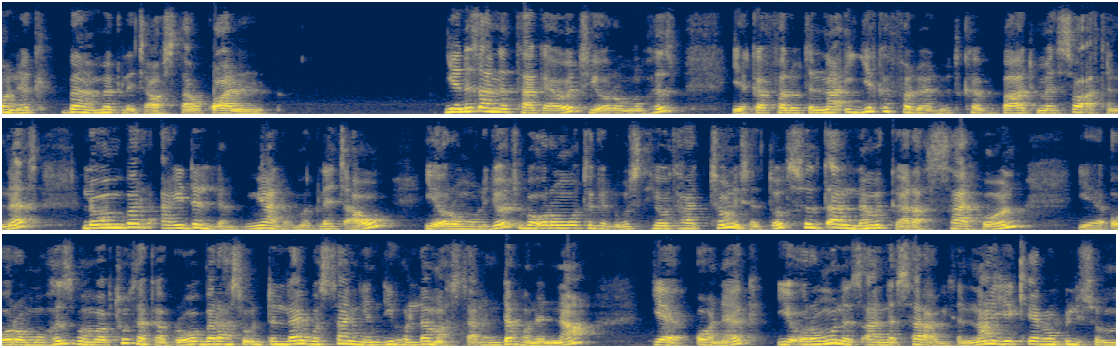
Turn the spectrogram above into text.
ኦነግ በመግለጫው አስታውቋል። የነፃነት ታጋዮች የኦሮሞ ህዝብ የከፈሉትና እየከፈሉ ያሉት ከባድ መስዋዕትነት ለወንበር አይደለም ያለው መግለጫው የኦሮሞ ልጆች በኦሮሞ ትግል ውስጥ ህይወታቸውን የሰጡት ስልጣን ለመጋራት ሳይሆን የኦሮሞ ህዝብ መብቱ ተከብሮ በራሱ እድል ላይ ወሳኝ እንዲሆን ለማስቻል እንደሆነና የኦነግ የኦሮሞ ነፃነት ሰራዊት እና የቄሮ ብሊሱማ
